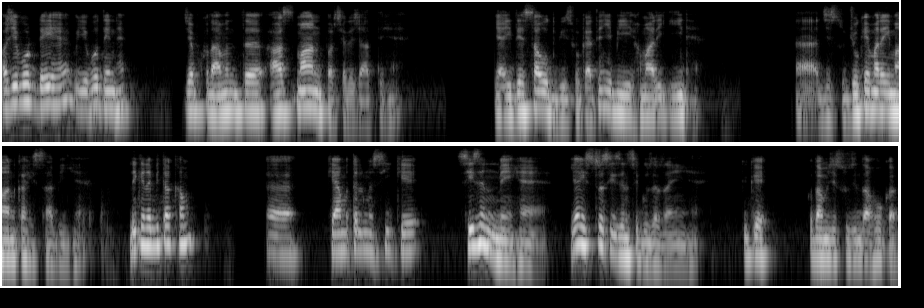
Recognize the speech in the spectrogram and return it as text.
और ये वो डे है, ये वो दिन है, जब खुदावंत आसमान पर चले जाते हैं, या ईद सऊद भी इसको कहते हैं, ये भी हमारी ईद है जिस, जो कि हमारे ईमान का हिस्सा भी है। लेकिन अभी तक हम क्यामतल मसीह के सीज़न में हैं या ईस्टर सीज़न से गुजर रहे हैं? क्योंकि खुदा मुझे ज़िंदा होकर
